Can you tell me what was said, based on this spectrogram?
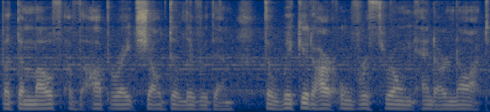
but the mouth of the upright shall deliver them. The wicked are overthrown and are not.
